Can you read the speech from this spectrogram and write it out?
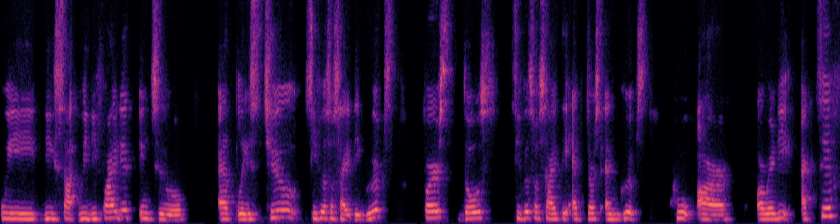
we, decide, we divided into at least two civil society groups. First, those civil society actors and groups who are already active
